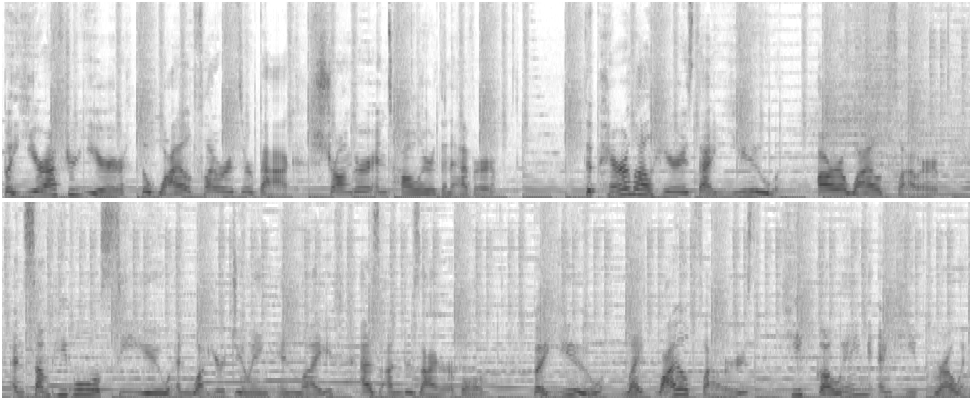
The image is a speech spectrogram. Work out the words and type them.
But year after year, the wildflowers are back, stronger and taller than ever. The parallel here is that you are a wildflower, and some people will see you and what you're doing in life as undesirable. But you, like wildflowers, keep going and keep growing.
